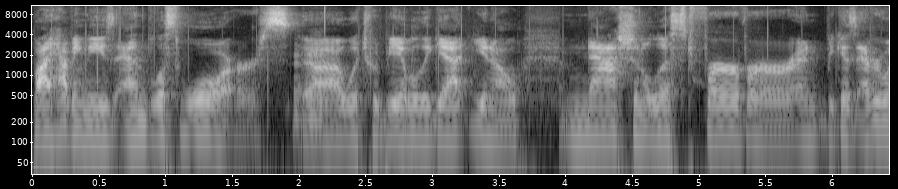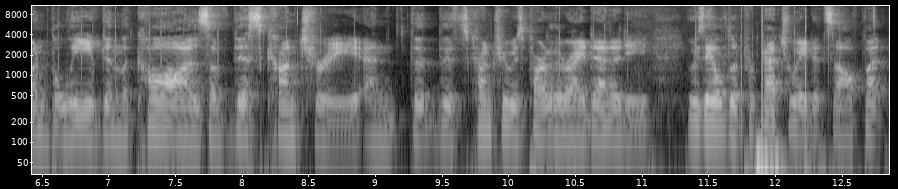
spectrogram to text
by having these endless wars, uh, which would be able to get you know nationalist fervor, and because everyone believed in the cause of this country and th- this country was part of their identity, it was able to perpetuate itself. But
